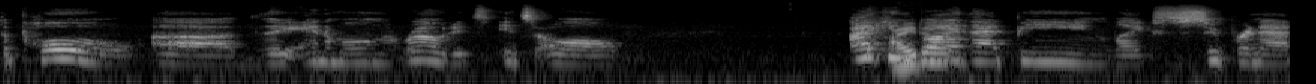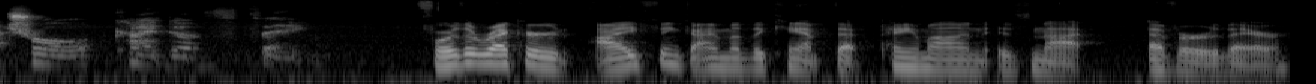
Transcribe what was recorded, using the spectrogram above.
the pole, uh, the animal on the road. It's it's all. I can I buy that being like supernatural kind of thing. For the record, I think I'm of the camp that Paimon is not ever there.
